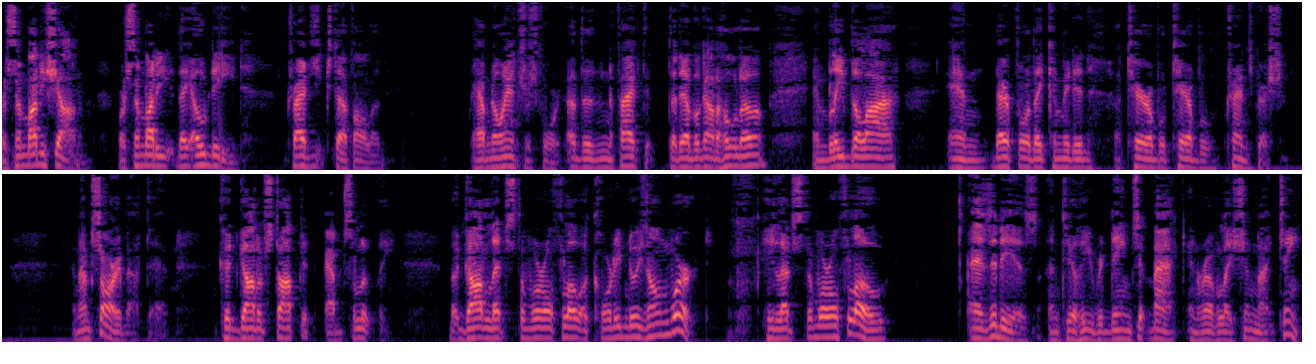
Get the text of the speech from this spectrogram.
or somebody shot him or somebody, they OD'd. Tragic stuff, all of it have no answers for it other than the fact that the devil got a hold of them and believed a lie and therefore they committed a terrible, terrible transgression. And I'm sorry about that. Could God have stopped it? Absolutely. But God lets the world flow according to his own word. He lets the world flow as it is until he redeems it back in Revelation 19.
